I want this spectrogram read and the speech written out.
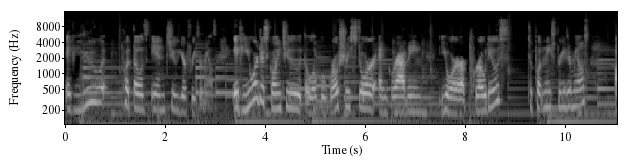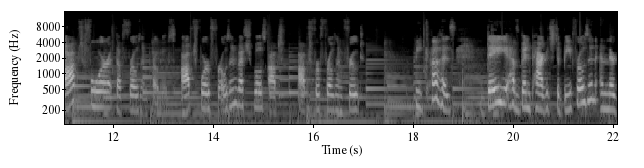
If you put those into your freezer meals, if you are just going to the local grocery store and grabbing your produce to put in these freezer meals, opt for the frozen produce. Opt for frozen vegetables, opt opt for frozen fruit because they have been packaged to be frozen and they're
